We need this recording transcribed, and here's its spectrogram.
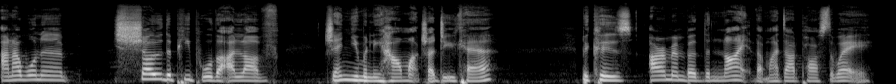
and I want to show the people that I love genuinely how much I do care. Because I remember the night that my dad passed away,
